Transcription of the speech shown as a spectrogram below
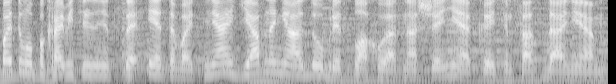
поэтому покровительница этого дня явно не одобрит плохое отношение к этим созданиям.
